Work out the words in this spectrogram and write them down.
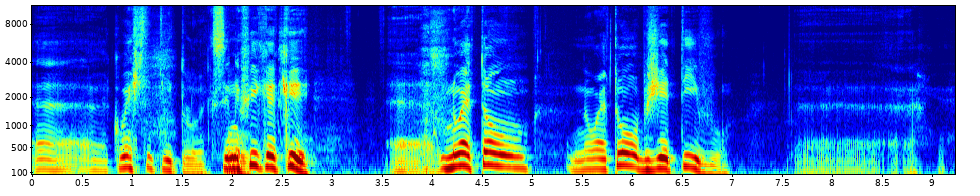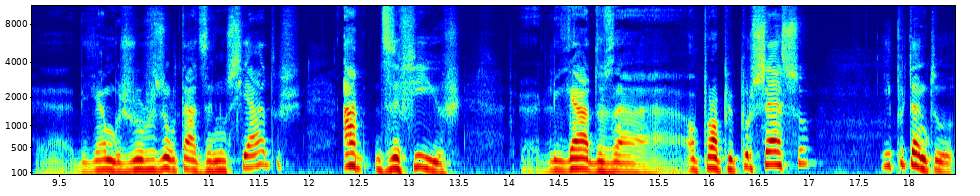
uh, com este título, que significa que uh, não é tão não é tão objetivo, uh, digamos, os resultados anunciados. Há desafios ligados a, ao próprio processo e, portanto,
